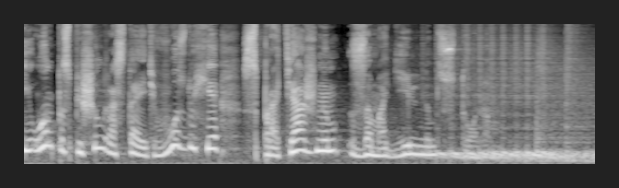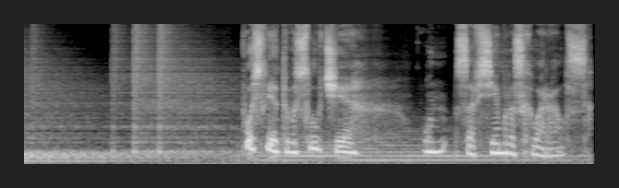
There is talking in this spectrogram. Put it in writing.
и он поспешил растаять в воздухе с протяжным замогильным стоном. После этого случая он совсем расхворался.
